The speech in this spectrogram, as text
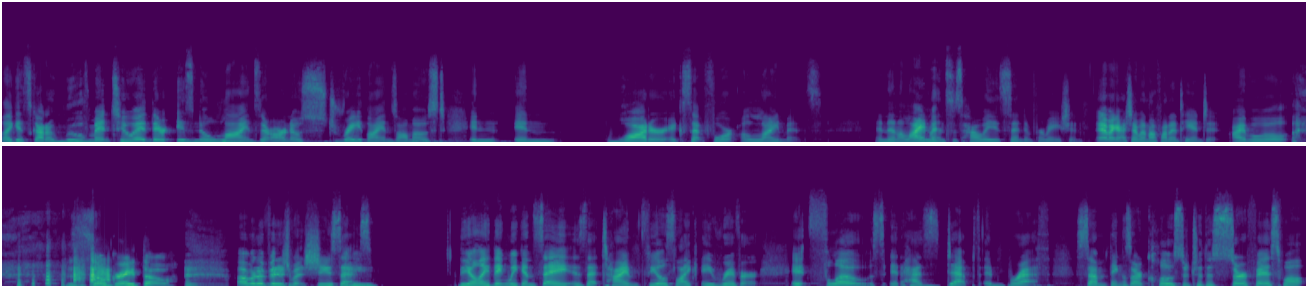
like it's got a movement to it. There is no lines. There are no straight lines almost in in water except for alignments. And then alignments is how we send information. Oh my gosh, I went off on a tangent. I will. this is so great, though. I'm going to finish what she says. The only thing we can say is that time feels like a river. It flows, it has depth and breadth. Some things are closer to the surface, while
